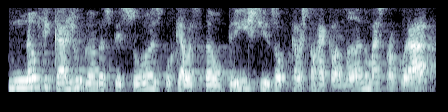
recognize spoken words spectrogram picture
não ficar julgando as pessoas porque elas estão tristes ou porque elas estão reclamando, mas procurar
